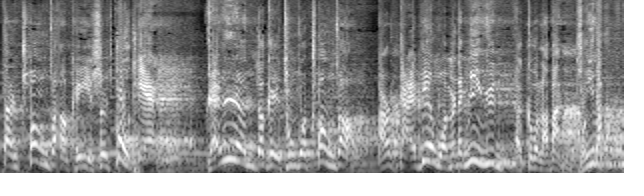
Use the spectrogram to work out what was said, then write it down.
但创造可以是后天，人人都可以通过创造而改变我们的命运。啊，各位老板，同意吗？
